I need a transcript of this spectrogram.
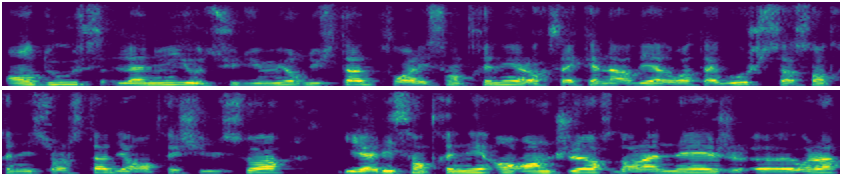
en douce la nuit au-dessus du mur du stade pour aller s'entraîner alors que ça canardait à droite à gauche. Ça s'entraînait sur le stade, il rentrait chez lui le soir. Il allait s'entraîner en Rangers dans la neige, euh, voilà.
